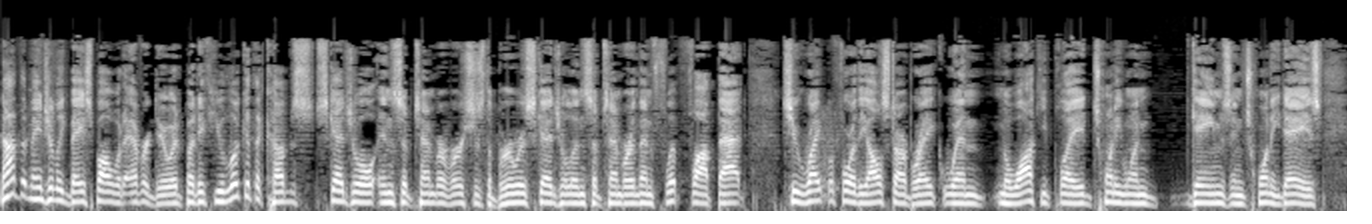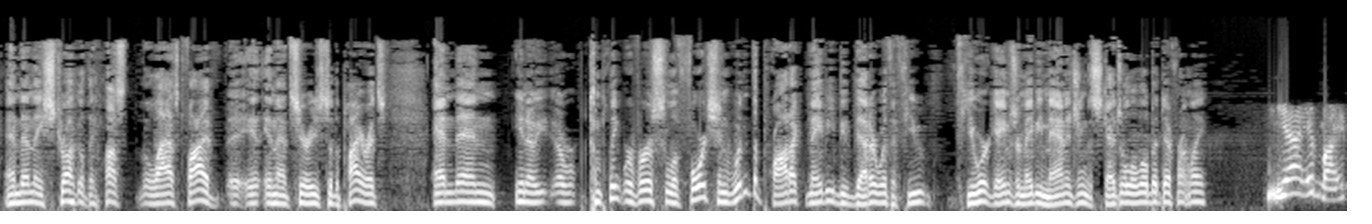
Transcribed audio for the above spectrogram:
Not that Major League Baseball would ever do it, but if you look at the Cubs schedule in September versus the Brewers schedule in September and then flip flop that to right before the All Star break when Milwaukee played 21 games in 20 days, and then they struggled. They lost the last five in, in, that series to the Pirates, and then you know a complete reversal of fortune. Wouldn't the product maybe be better with a few fewer games, or maybe managing the schedule a little bit differently? Yeah, it might.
